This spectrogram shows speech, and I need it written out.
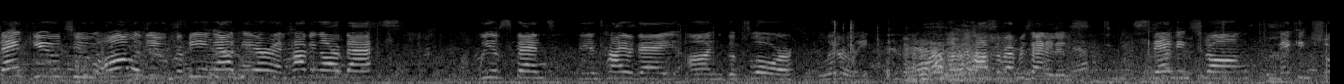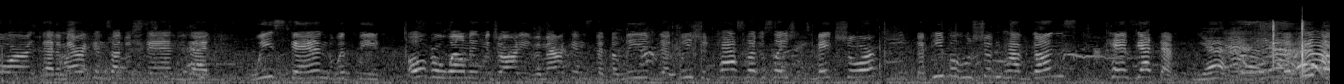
Thank you to all of you for being out here and having our backs. We have spent the entire day on the floor, literally, of the House of Representatives, standing strong, making sure that Americans understand that we stand with the overwhelming majority of Americans that believe that we should pass legislation to make sure that people who shouldn't have guns can't get them. The people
